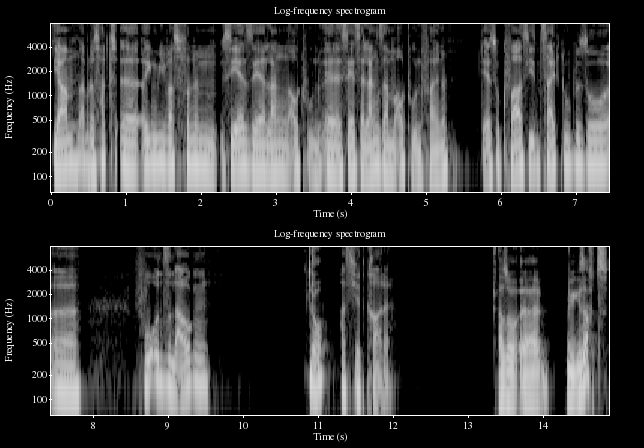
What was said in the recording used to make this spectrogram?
Ja, aber das hat äh, irgendwie was von einem sehr, sehr langen Auto, äh, sehr, sehr langsamen Autounfall, ne? Der ist so quasi in Zeitlupe so äh, vor unseren Augen Ja. passiert gerade. Also, äh, wie gesagt,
